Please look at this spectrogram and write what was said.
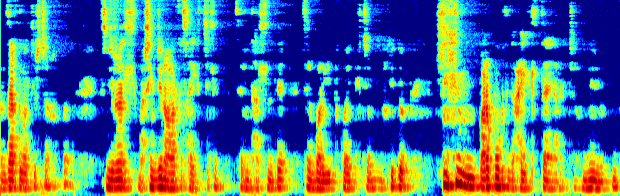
анзаардаг болж ирж байгаа байхгүй. Тэгсэн чинь л маш хэмжээний хоол хүмүүс хаягдж илээ. Зарим талан тий. Зарим баг идэхгүй байдаг чинь ерөөдөө хинхэн баг бүгд ингээ хаягдaltaй харагдаж байгаа. Миний хувьд.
